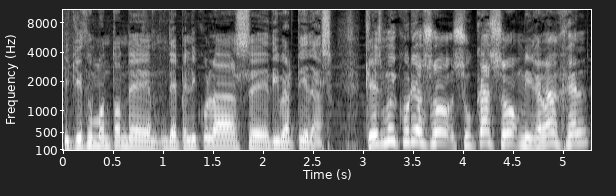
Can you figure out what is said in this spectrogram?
y que hizo un montón de, de películas eh, divertidas. Que es muy curioso su caso, Miguel Ángel,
